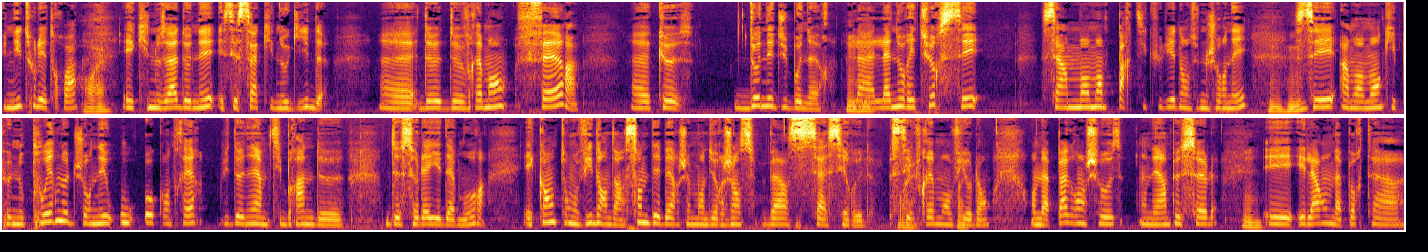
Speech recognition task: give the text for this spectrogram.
unis tous les trois. Ouais. et qui nous a donné, et c'est ça qui nous guide, euh, de, de vraiment faire euh, que donner du bonheur. Mhm. La, la nourriture, c'est c'est un moment particulier dans une journée. Mhm. C'est un moment qui peut nous pourrir notre journée ou au contraire lui donner un petit brin de, de soleil et d'amour. Et quand on vit dans un centre d'hébergement d'urgence, ben c'est assez rude. C'est Ouais. vraiment Ouais. violent. On n'a pas grand chose. On est un peu seul. Mhm. Et, et là, on apporte à,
